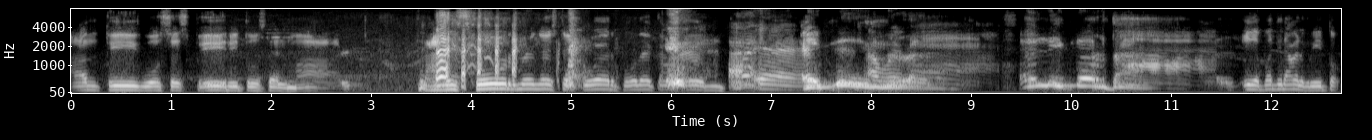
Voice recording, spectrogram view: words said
antiguos espíritus del mal, transformen este cuerpo decadente Ay, eh, en ah, bueno. El inmortal. Y después tiraba el grito.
